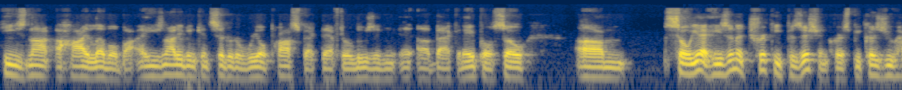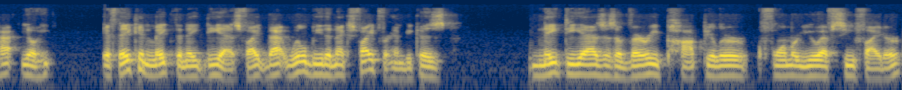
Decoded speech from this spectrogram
he's not a high level. He's not even considered a real prospect after losing uh, back in April. So, um, so yeah, he's in a tricky position, Chris, because you have, you know, he, if they can make the Nate Diaz fight, that will be the next fight for him because Nate Diaz is a very popular former UFC fighter.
